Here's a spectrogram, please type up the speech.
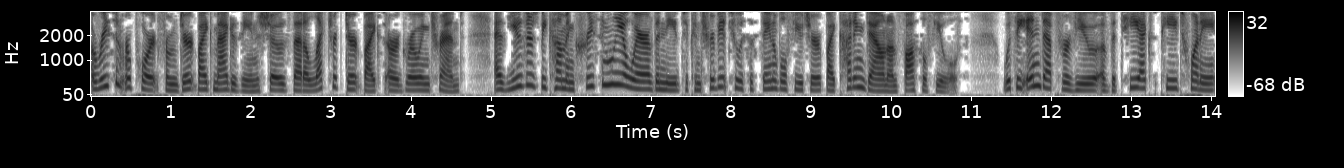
A recent report from Dirt Bike magazine shows that electric dirt bikes are a growing trend as users become increasingly aware of the need to contribute to a sustainable future by cutting down on fossil fuels. With the in-depth review of the TXP20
